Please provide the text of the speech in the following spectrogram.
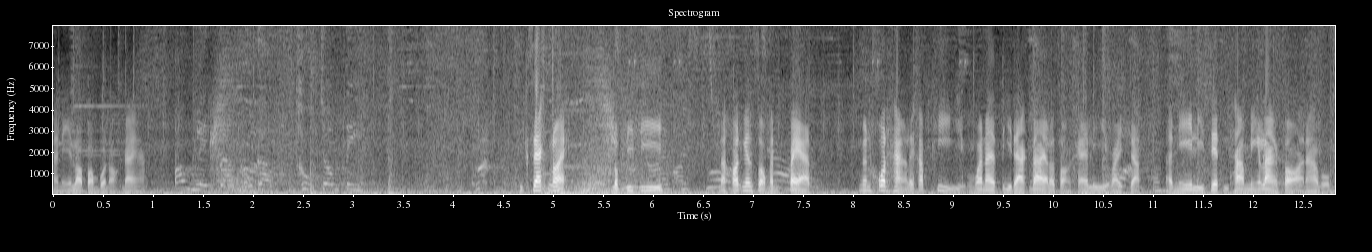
อันนี้เราป้อมบนออกได้ครับป้อมเลนกลางของเราถูกโจมตีอีกแซกหน่อย หลบดีๆนาคอสเงิน 2,008 เงินโคตรห่างเลยครับพี่ ว่าน่าตีดักได้เราสองแครี่ไวจัด อันนี้รีเซ็ตทามมิ่งล่างต่อนะครับผม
